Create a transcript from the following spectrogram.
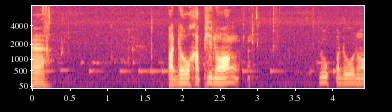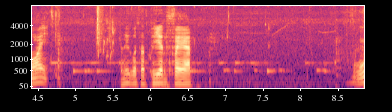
่าปลาโดครับพี่น้อง ลูกปลาโดน้อย อันนี้ก็ตะเพียนแฝดโอ้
